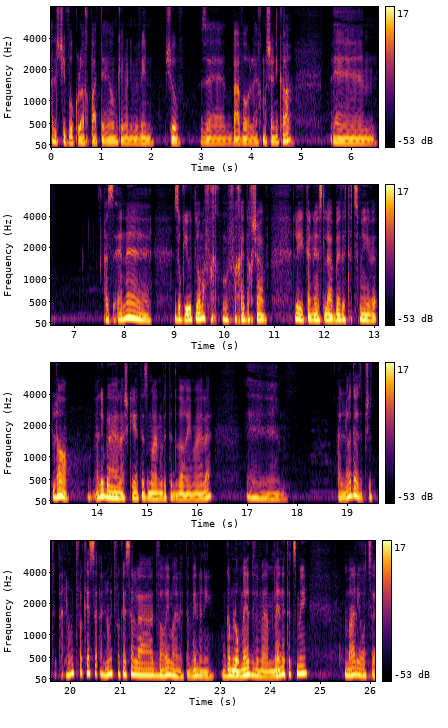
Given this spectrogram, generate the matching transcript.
על שיווק לא אכפת לי היום, כאילו, אני מבין, שוב, זה בא והולך, מה שנקרא. אה, אז אין, אה, זוגיות לא מפח- מפחד עכשיו להיכנס, לאבד את עצמי, ולא, אין לי בעיה להשקיע את הזמן ואת הדברים האלה. אה, אני לא יודע, זה פשוט, אני לא מתפקס, אני לא מתפקס על הדברים האלה, אתה מבין? אני גם לומד ומאמן כן. את עצמי, מה אני רוצה,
